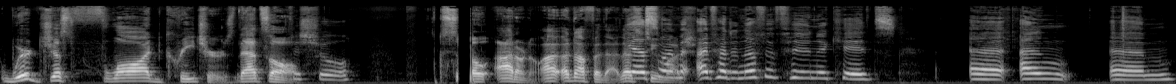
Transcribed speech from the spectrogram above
we're just flawed creatures. That's all. for sure. So I don't know. I, enough of that. That's yeah, too so I'm, much. I've had enough of her kids, uh, and um,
